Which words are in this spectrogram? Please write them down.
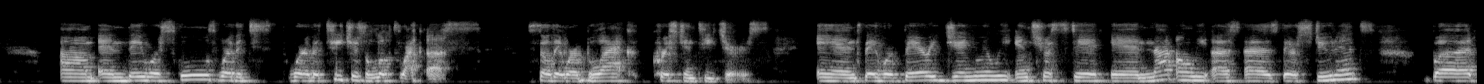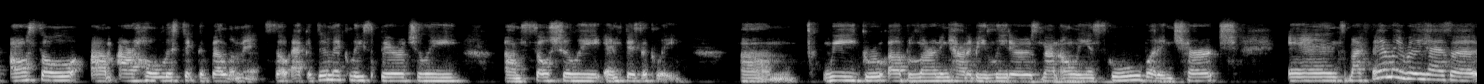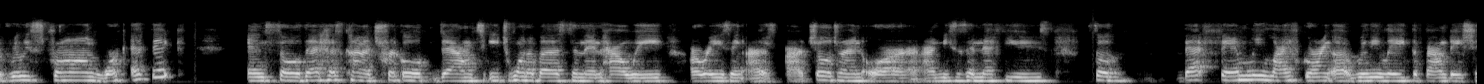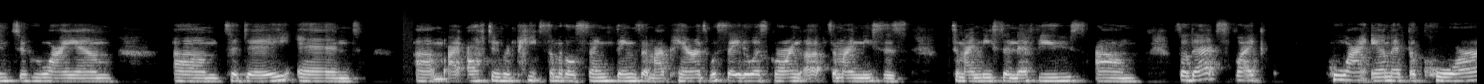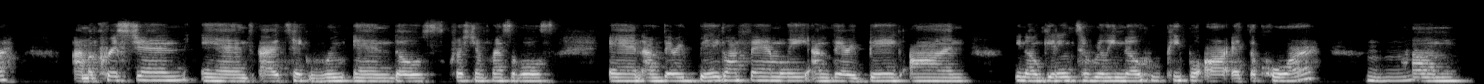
Um, and they were schools where the where the teachers looked like us. So they were Black Christian teachers. And they were very genuinely interested in not only us as their students, but also um, our holistic development. So academically, spiritually, um, socially, and physically. Um, we grew up learning how to be leaders, not only in school, but in church. And my family really has a really strong work ethic. And so that has kind of trickled down to each one of us, and then how we are raising our, our children or our nieces and nephews. So that family life growing up really laid the foundation to who I am um, today. And um, I often repeat some of those same things that my parents would say to us growing up to my nieces, to my niece and nephews. Um, so that's like who I am at the core. I'm a Christian and I take root in those Christian principles. And I'm very big on family. I'm very big on, you know, getting to really know who people are at the core. Mm-hmm. Um,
